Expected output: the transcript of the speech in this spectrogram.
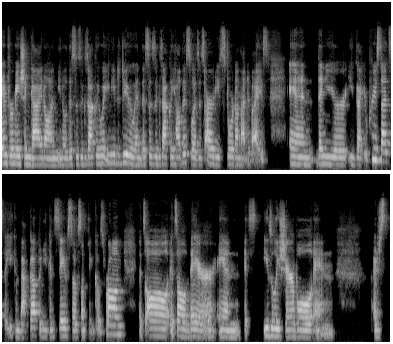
information guide on you know this is exactly what you need to do and this is exactly how this was it's already stored on that device. And then you're you've got your presets that you can back up and you can save so if something goes wrong it's all it's all there and it's easily shareable and i just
